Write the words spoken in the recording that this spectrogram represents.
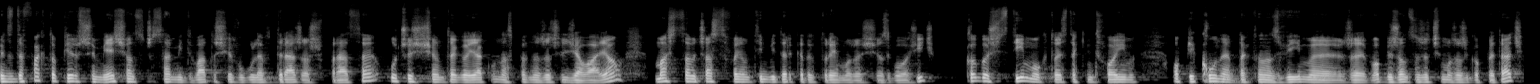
Więc de facto pierwszy miesiąc, czasami dwa, to się w ogóle wdrażasz w pracę, uczysz się tego, jak u nas pewne rzeczy działają, masz cały czas swoją team leaderkę, do której możesz się zgłosić, kogoś z teamu, kto jest takim twoim opiekunem, tak to nazwijmy, że o bieżące rzeczy możesz go pytać,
